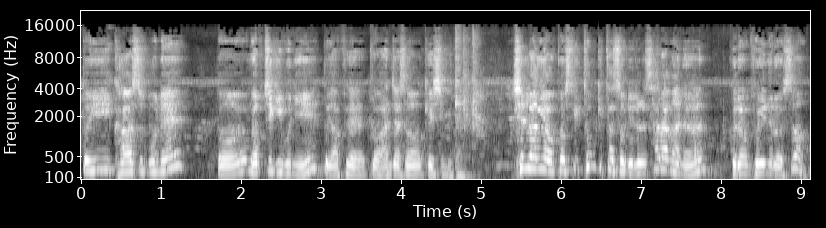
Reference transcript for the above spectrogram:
또 이 가수분의 또 옆집 이분이 또 옆에 또 앉아서 계십니다. 신랑의 어쿠스틱 통기타 소리를 사랑하는 그런 부인으로서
